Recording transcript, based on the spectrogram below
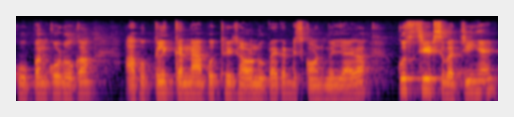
कूपन कोड होगा, आपको क्लिक करना है, आपको थ्री थाउज़ेंड रुपये का डिस्काउंट मिल जाएगा। कुछ सीट्स बची हैं,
